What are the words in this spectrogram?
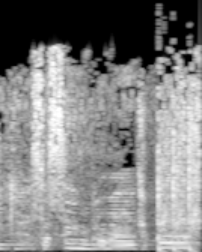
You can't Acho que essa síndrome de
